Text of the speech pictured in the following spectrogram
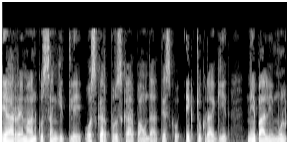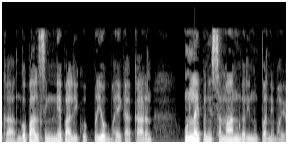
एआर रहमानको संगीतले ओस्कर पुरस्कार पाउँदा त्यसको एक टुक्रा गीत नेपाली मूलका गोपाल सिंह नेपालीको प्रयोग भएका कारण उनलाई पनि सम्मान गरिनुपर्ने भयो।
